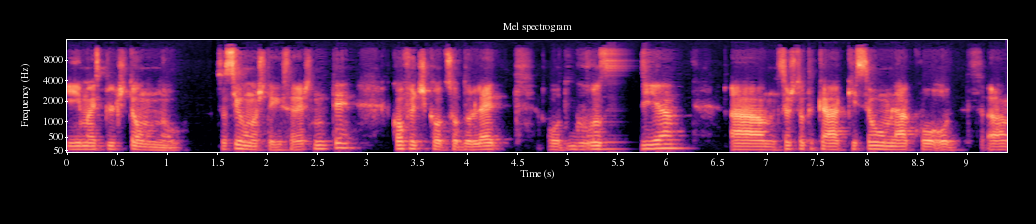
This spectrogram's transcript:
и има изключително много. Със сигурност ще ги срещнете. Кофечка от сладолет от Грузия, също така кисело мляко от а,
